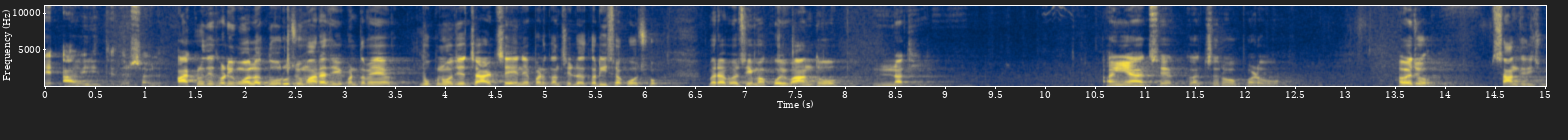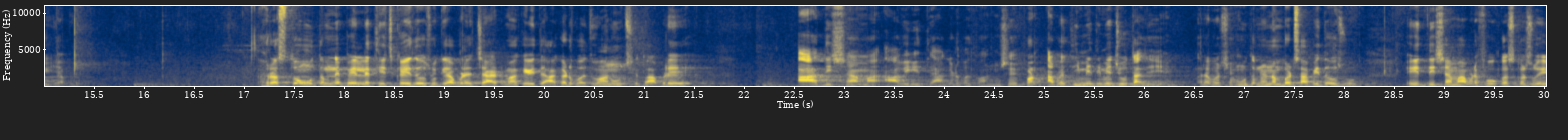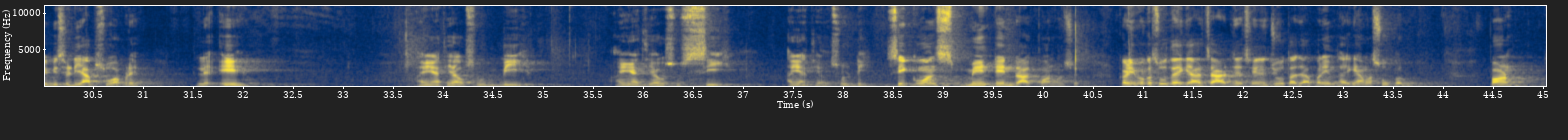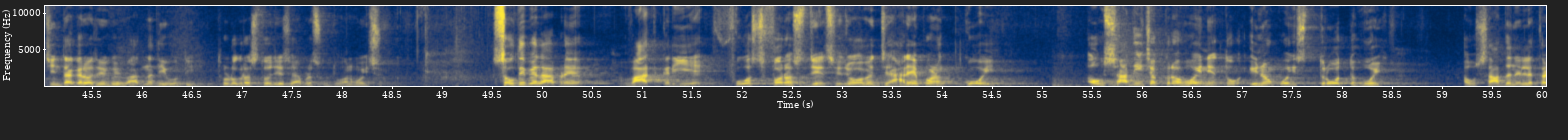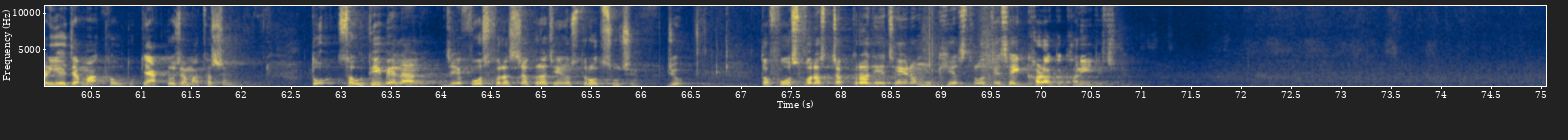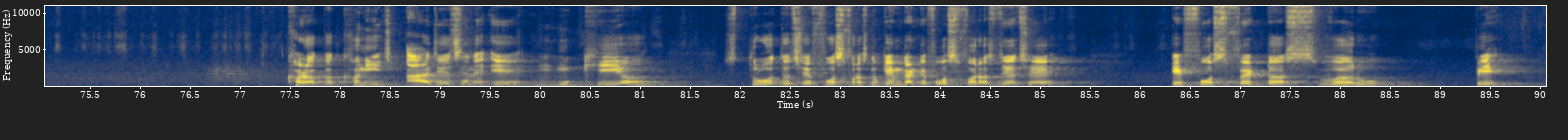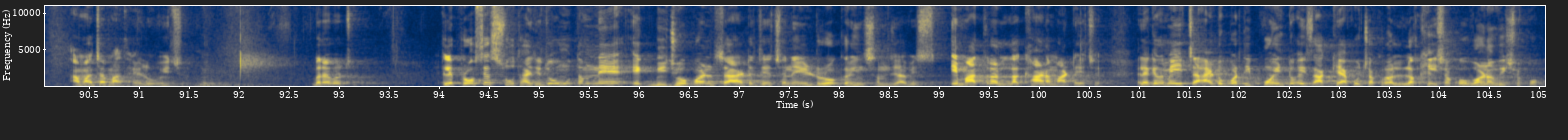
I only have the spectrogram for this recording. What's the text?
એ આવી રીતે દર્શાવેલ. આકૃતિ થોડી હું અલગ દોરું છું મારા જેવી, પણ તમે બુકનો જે ચાર્ટ છે એને પણ કન્સિડર કરી શકો છો. બરાબર છે? એમાં કોઈ વાંધો નથી. અહીંયા છે કચરો પડવો. હવે જો શાંતિથી જોઈએ આપણે. રસ્તો હું તમને પહેલેથી જ કહી દઉં છું કે આપણે ચાર્ટમાં કેવી રીતે આગળ વધવાનું છે, તો આપણે આ દિશામાં આવી રીતે આગળ વધવાનું છે. પણ આપણે ધીમે ધીમે જોતા જઈએ. બરાબર છે? હું તમને નંબર્સ આપી દઉં છું. એ જ દિશામાં આપણે ફોકસ કરશું. એ બી સી ડી આપશું આપણે. એટલે એ અહીંયાથી આવશું બી અહીંયાથી આવશું સી અહીંયાથી આવશું ડી સિક્વન્સ મેન્ટેન રાખવાનું છે. ઘણી વખત શું થાય કે આ ચાર્ટ જે છે એને જોતાં જ આપણને એમ થાય કે આમાં શું કરવું? પણ ચિંતા કરવા જેવી કોઈ વાત નથી હોતી. થોડોક રસ્તો જે છે આપણે શોધવાનો હોય છે. સૌથી પહેલાં આપણે વાત કરીએ ફોસ્ફરસ જે છે. જો હવે જ્યારે પણ કોઈ અવસાદી ચક્ર હોય ને, તો એનો કોઈ સ્ત્રોત હોય. અવસાદન એટલે તળિયે જમા થવું, તો ક્યાંક તો જમા થશે ને. તો સૌથી પહેલાં જે ફોસ્ફરસ ચક્ર છે, એનો સ્ત્રોત શું છે? જો, તો ફોસ્ફરસ ચક્ર જે છે, એનો મુખ્ય સ્ત્રોત જે છે, એ ખડક ખનિજ છે. ખડક ખનીજ. આ જે છે ને એ મુખ્ય સ્ત્રોત છે ફોસ્ફરસનો. કેમ? કારણ કે ફોસ્ફરસ જે છે એ ફોસ્ફેટ સ્વરૂપે આમાં જમા થયેલું હોય છે. બરાબર છે? એટલે પ્રોસેસ શું થાય છે? જો હું તમને એક બીજો પણ ચાર્ટ જે છે ને એ ડ્રો કરીને સમજાવીશ, એ માત્ર લખાણ માટે છે. એટલે કે તમે એ ચાર્ટ ઉપરથી પોઈન્ટ વાઇઝ આખે આખું ચક્ર લખી શકો, વર્ણવી શકો.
